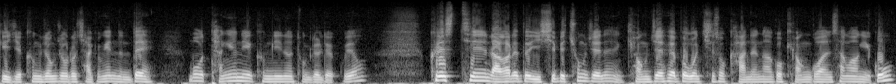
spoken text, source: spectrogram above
이제 긍정적으로 작용했는데 뭐 당연히 금리는 동결됐고요. 크리스틴 라가르드 22 총재는 경제 회복은 지속 가능하고 견고한 상황이고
